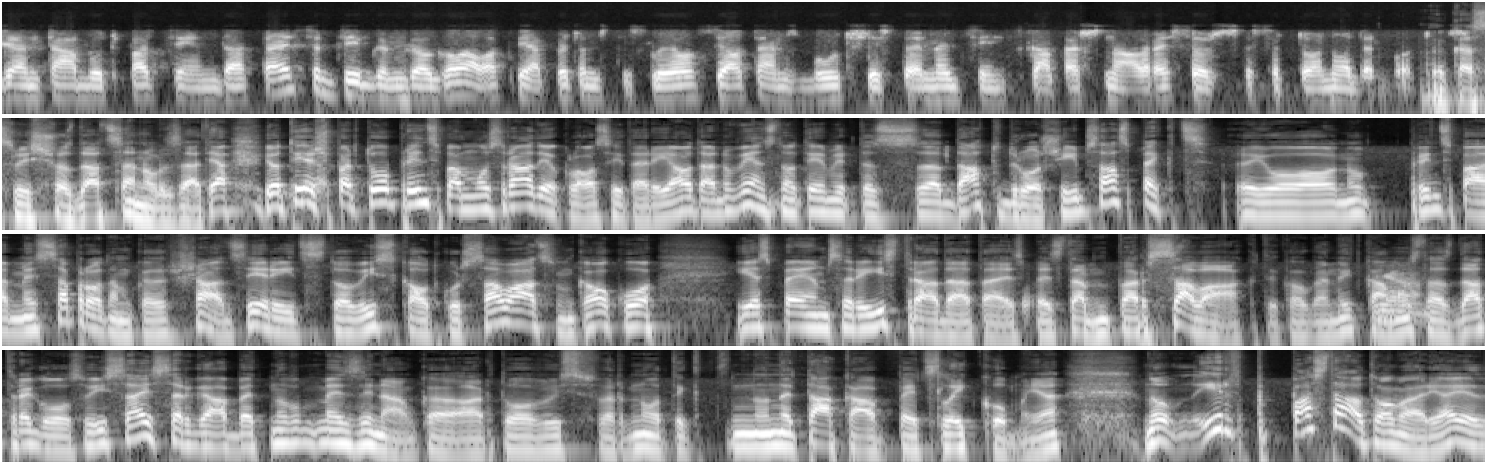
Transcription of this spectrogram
Gan tā būtu pacienta data aizsardzība, gan gal galā Latvijā, protams, tas liels jautājums būtu šis medicīniskā personāla resurss, kas ar to nodarbotos. Kas visus šos datus analizētu? Jā? Jo tieši jā. par to principā mūsu radioklausītāji arī jautā. Nu, viens no tiem ir tas uh, datu drošības aspekts, jo nu, principā mēs saprotam, ka šādas ierīces to visu kaut kur savāc un kaut ko iespējams arī izstrādātājs pēc tam var savākt. Kaut gan it kā Jā. mums tās datu regulas visu aizsargā, bet nu, mēs zinām, ka ar to viss var notikt nu, ne tā kā pēc likuma. Ja? Nu, ir pastāv tomēr, ja, ja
